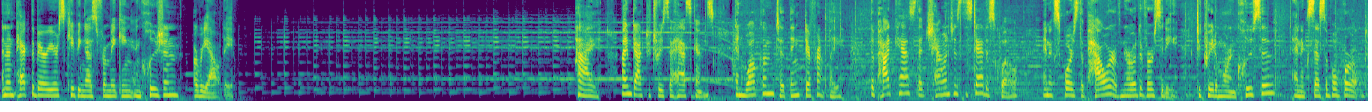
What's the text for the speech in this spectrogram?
and unpack the barriers keeping us from making inclusion a reality. Hi, I'm Dr. Teresa Haskins, and welcome to Think Differently, the podcast that challenges the status quo and explores the power of neurodiversity to create a more inclusive and accessible world.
